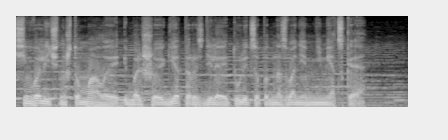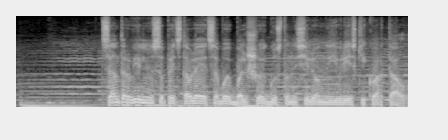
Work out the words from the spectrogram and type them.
Символично, что малое и большое гетто разделяет улица под названием Немецкая. Центр Вильнюса представляет собой большой густонаселенный еврейский квартал.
